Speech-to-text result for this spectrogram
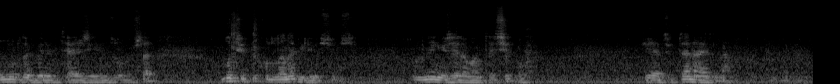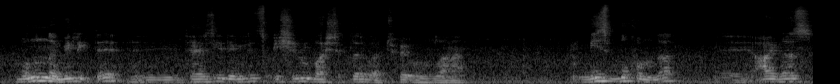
olur da böyle bir tercihiniz olursa bu tüpü kullanabiliyorsunuz. Bunun en güzel avantajı bu. Diğer tüpten ayrılan. Bununla birlikte e, tercih edebiliriz pişirme başlıkları var tüpe uygulanan. Biz bu konuda e, Aygaz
